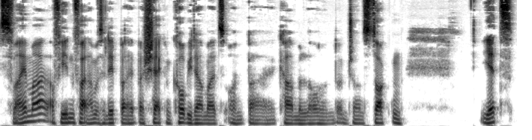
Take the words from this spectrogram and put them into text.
zweimal. Auf jeden Fall haben wir es erlebt bei, bei Shaq und Kobe damals und bei Carl Malone und, und John Stockton. Jetzt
